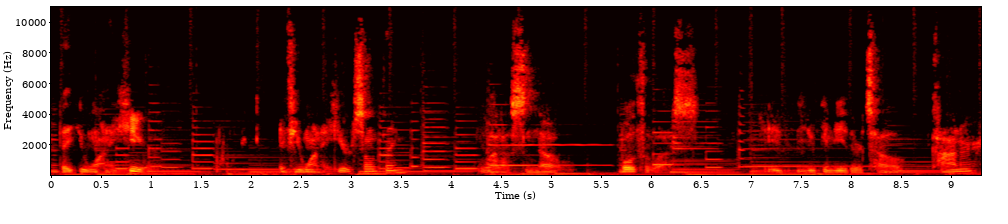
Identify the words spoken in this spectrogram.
that you want to hear. If you want to hear something, let us know. Both of us. You can either tell Connor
